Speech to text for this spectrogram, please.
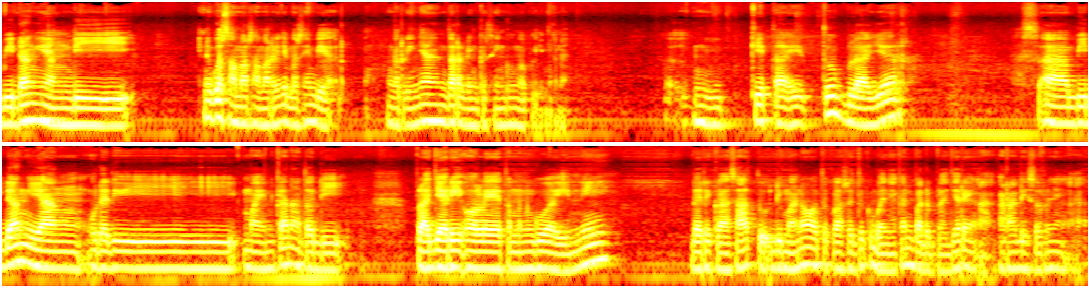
bidang yang di ini gue samar-samar aja maksudnya biar ngerinya ntar ada yang kesinggung apa gimana. Kita itu belajar uh, bidang yang udah dimainkan atau dipelajari oleh temen gue ini dari kelas 1 di mana waktu kelas itu kebanyakan pada belajar yang A karena disuruhnya yang A.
